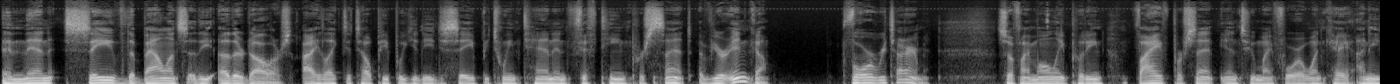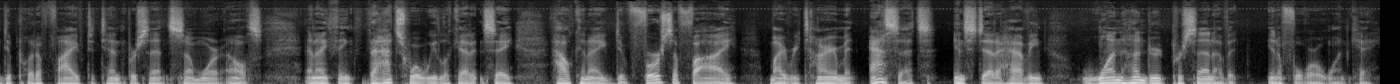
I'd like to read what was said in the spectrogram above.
And then save the balance of the other dollars. I like to tell people you need to save between 10 and 15% of your income for retirement. So if I'm only putting 5% into my 401k, I need to put a 5 to 10% somewhere else. And I think that's where we look at it and say, how can I diversify my retirement assets instead of having 100% of it in a 401k?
